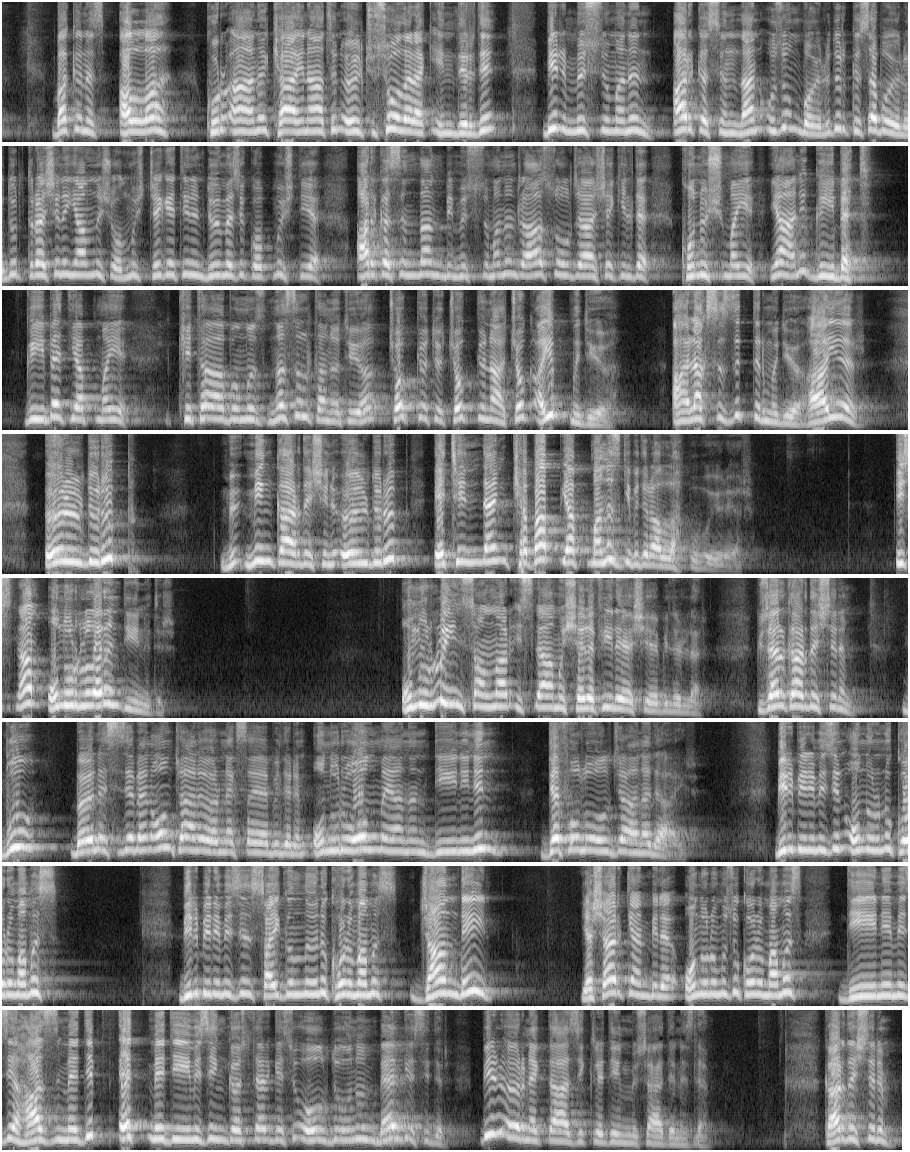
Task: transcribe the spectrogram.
Bakınız Allah Kur'an'ı kainatın ölçüsü olarak indirdi. Bir Müslümanın arkasından uzun boyludur, kısa boyludur, tıraşını yanlış olmuş, ceketinin düğmesi kopmuş diye arkasından bir Müslümanın rahatsız olacağı şekilde konuşmayı yani gıybet, gıybet yapmayı kitabımız nasıl tanıtıyor? Çok kötü, çok günah, çok ayıp mı diyor? Ahlaksızlıktır mı diyor? Hayır. Öldürüp mümin kardeşini öldürüp etinden kebap yapmanız gibidir Allah bu buyuruyor. İslam onurluların dinidir. Onurlu insanlar İslam'ı şerefiyle yaşayabilirler. Güzel kardeşlerim, bu böyle size ben 10 tane örnek sayabilirim. Onuru olmayanın dininin defolu olacağına dair. Birbirimizin onurunu korumamız, birbirimizin saygınlığını korumamız, can değil, yaşarken bile onurumuzu korumamız, dinimizi hazmedip etmediğimizin göstergesi olduğunun belgesidir. Bir örnek daha zikredeyim müsaadenizle. Kardeşlerim,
